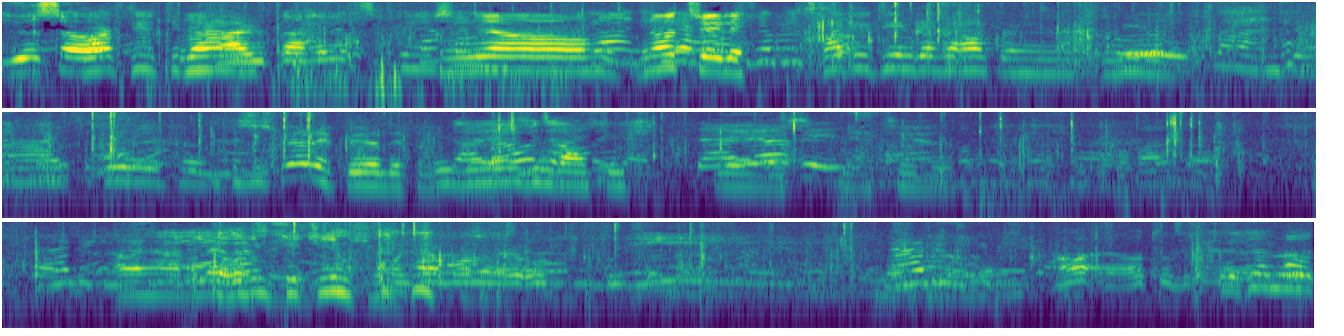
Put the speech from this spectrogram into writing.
You saw Hayat. No, not really. What do you think about uh, Village? This is very beautiful. It's I think. Yes, me too. I have never seen. Ama otobüste. Ama.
